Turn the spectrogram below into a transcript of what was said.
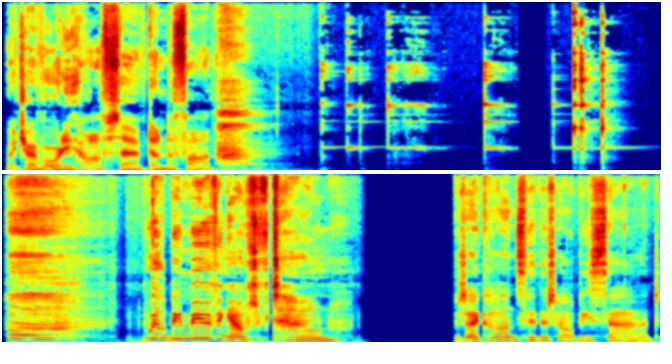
which I've already half served under father. Ah, we'll be moving out of town. But I can't say that I'll be sad.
